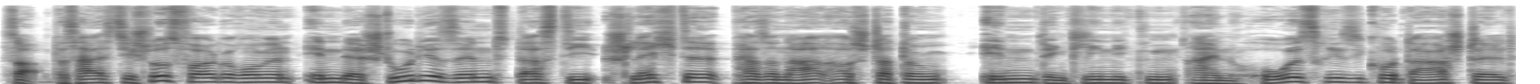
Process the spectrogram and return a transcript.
So, das heißt, die Schlussfolgerungen in der Studie sind, dass die schlechte Personalausstattung in den Kliniken ein hohes Risiko darstellt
